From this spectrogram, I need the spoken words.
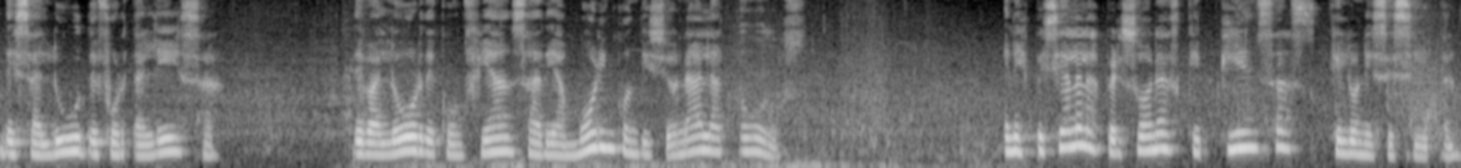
de salud, de fortaleza, de valor, de confianza, de amor incondicional a todos en especial a las personas que piensas que lo necesitan.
